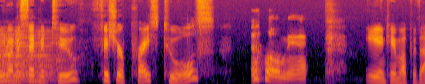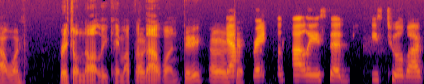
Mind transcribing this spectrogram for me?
Moving on to segment two Fisher Price Tools. Oh, man. Ian came up with that one. Rachel Notley came up with Oh. that one. Did he? Oh, Yeah, okay. Rachel Notley said BC's toolbox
